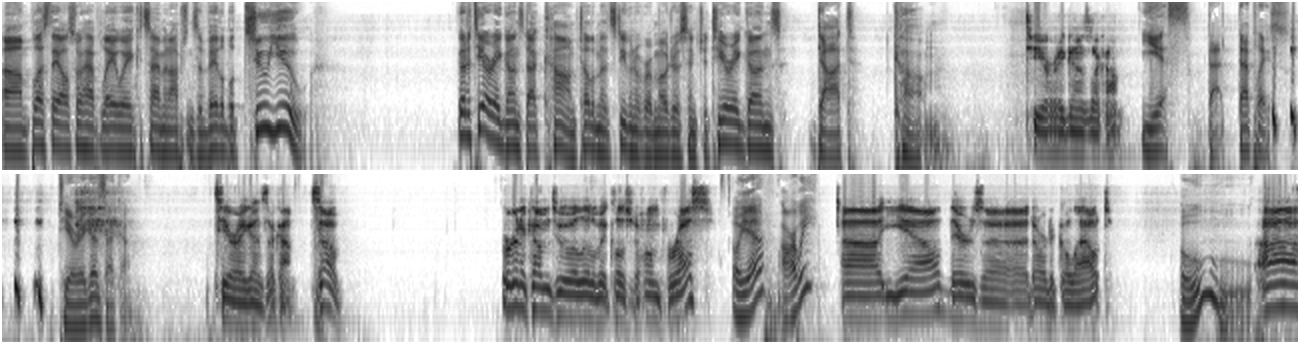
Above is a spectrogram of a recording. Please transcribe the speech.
Um, plus, they also have layaway and consignment options available to you. Go to traguns.com. Tell them that Stephen over at Mojo sent you. traguns.com. TRAguns.com. Yes, that that place. traguns.com. TRAguns.com. So we're going to come to a little bit closer to home for us. Oh yeah, are we? Uh, yeah, there's an article out. Oh, Uh,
